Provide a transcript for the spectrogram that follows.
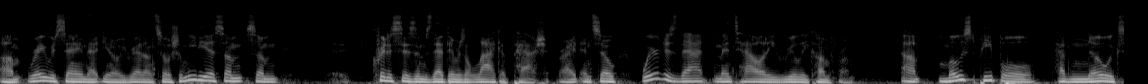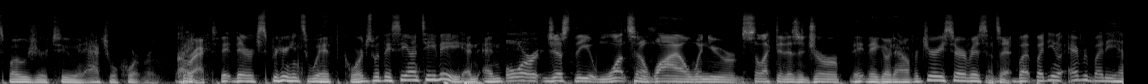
Um, Ray was saying that you know he read on social media some some uh, criticisms that there was a lack of passion, right? And so where does that mentality really come from? Um, most people have no exposure to an actual courtroom. Right? Correct. Th- Their experience with court is what they see on TV, and and or just the once in a while when you're selected as a juror. they, they go down for jury service. That's it. But but you know everybody has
